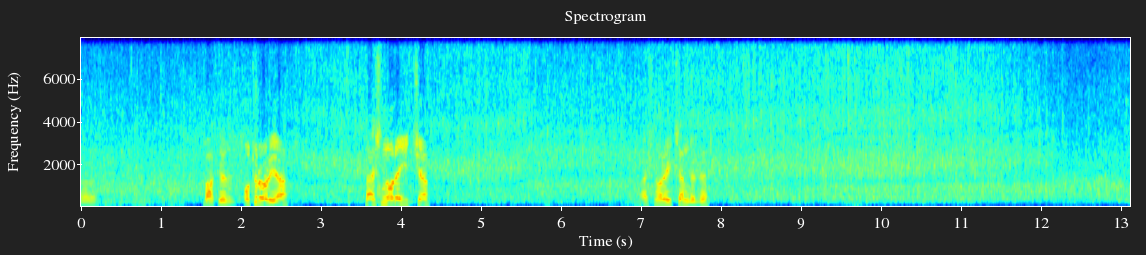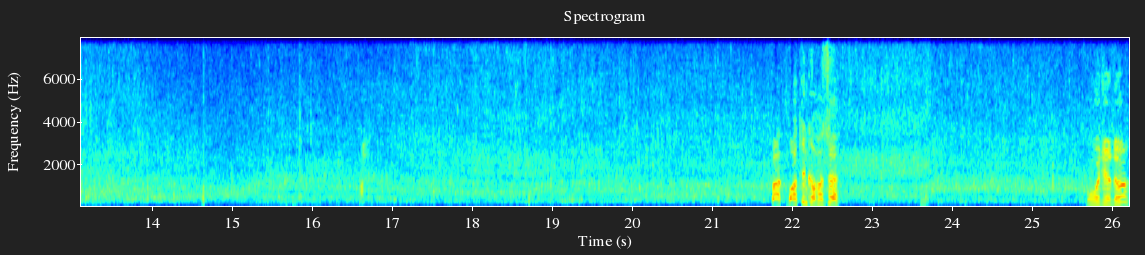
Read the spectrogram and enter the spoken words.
Evet. Bak otur oraya. Ben şimdi oraya gideceğim. Ben şimdi oraya gideceğim dedi. Bak bu atın kafası. Bu vücudu.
